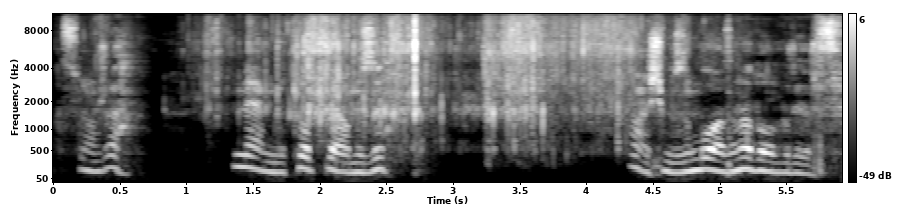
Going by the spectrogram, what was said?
Daha sonra nemli toprağımızı ağaçımızın boğazına dolduruyoruz.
